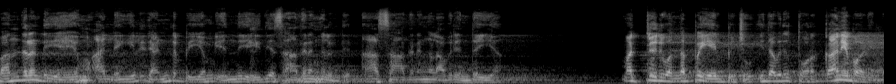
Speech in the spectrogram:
പന്ത്രണ്ട് എ എം അല്ലെങ്കിൽ രണ്ട് പി എം എന്ന് എഴുതിയ സാധനങ്ങളുണ്ട്. ആ സാധനങ്ങൾ അവരെന്ത് ചെയ്യുക മറ്റൊരു വന്നപ്പോൾ ഏൽപ്പിച്ചു. ഇതവർ തുറക്കാനേ പാടില്ല.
